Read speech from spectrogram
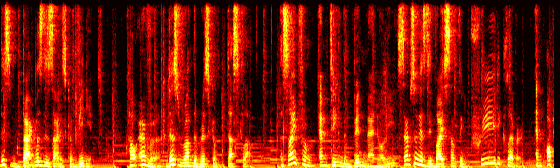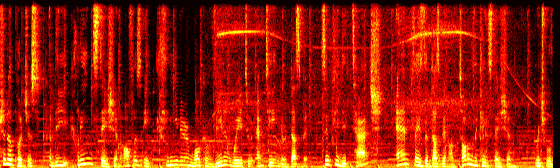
This bagless design is convenient however, does run the risk of dust cloud. Aside from emptying the bin manually, Samsung has devised something pretty clever. An optional purchase, the Clean Station offers a cleaner, more convenient way to emptying your dustbin. Simply detach and place the dustbin on top of the Clean Station, which will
